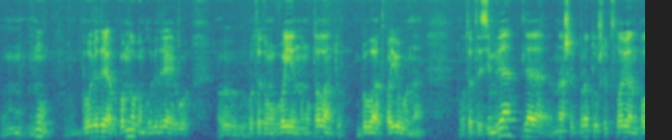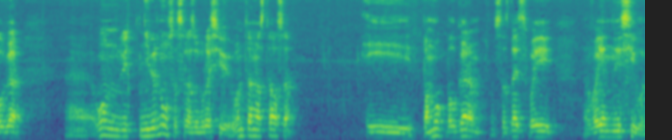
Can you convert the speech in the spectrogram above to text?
ну, благодаря, во многом благодаря его вот этому военному таланту была отвоевана вот эта земля для наших братушек, славян, болгар, э, он ведь не вернулся сразу в Россию, он там остался и помог болгарам создать свои военные силы.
